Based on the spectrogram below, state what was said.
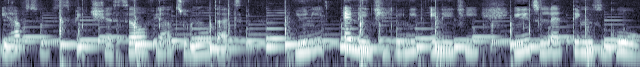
You have to speak to yourself, you have to know that you need energy, you need energy, you need to let things go.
